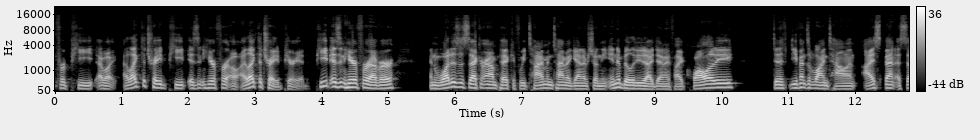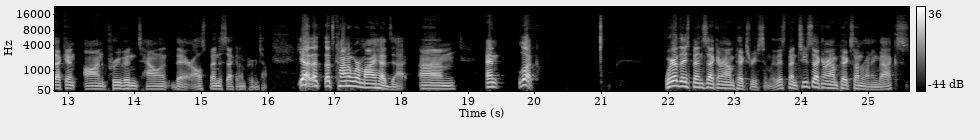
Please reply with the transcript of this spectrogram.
for Pete. I like I like the trade. Pete isn't here for. Oh, I like the trade. Period. Pete isn't here forever. And what is a second round pick if we time and time again have shown the inability to identify quality de- defensive line talent? I spent a second on proven talent there. I'll spend a second on proven talent. Yeah, that, that's kind of where my head's at. Um, and look, where have they spent second round picks recently? They spent two second round picks on running backs.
